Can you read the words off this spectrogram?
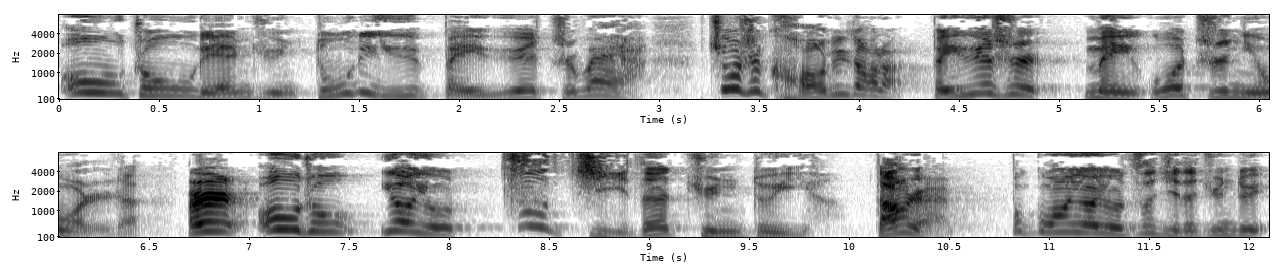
欧洲联军，独立于北约之外啊！就是考虑到了北约是美国执牛耳的，而欧洲要有自己的军队呀！当然。不光要有自己的军队，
